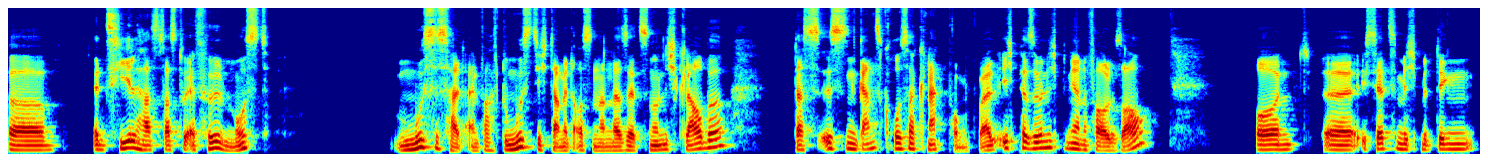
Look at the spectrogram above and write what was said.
äh, ein Ziel hast, das du erfüllen musst, muss es halt einfach, du musst dich damit auseinandersetzen. Und ich glaube, das ist ein ganz großer Knackpunkt, weil ich persönlich bin ja eine faule Sau und äh, ich setze mich mit Dingen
